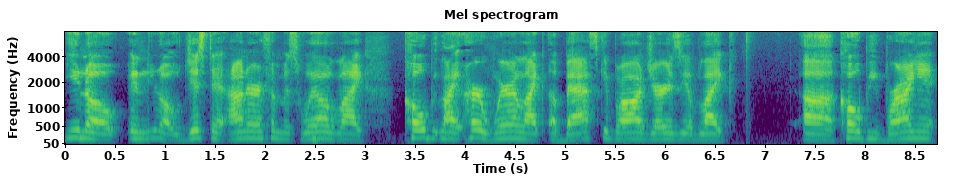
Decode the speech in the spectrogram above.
you know, and you know, just in honor of him as well, like Kobe, like her wearing like a basketball jersey of like uh, Kobe Bryant,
